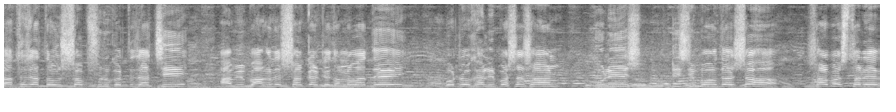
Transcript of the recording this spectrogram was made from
রথযাত্রা উৎসব শুরু করতে যাচ্ছি। আমি বাংলাদেশ সরকারকে ধন্যবাদ দেই। পটুয়াখালী প্রশাসন, পুলিশ, ডিসি মহোদয় সহ সর্বস্তরের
